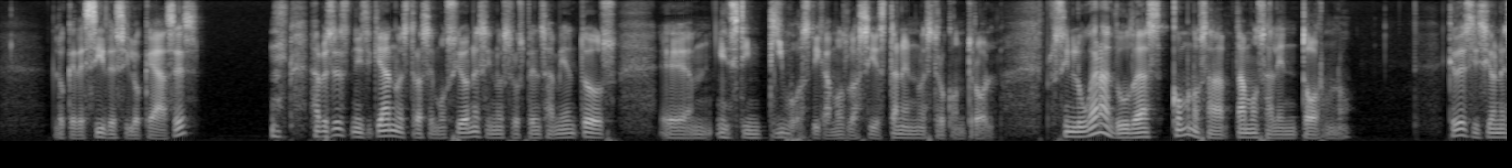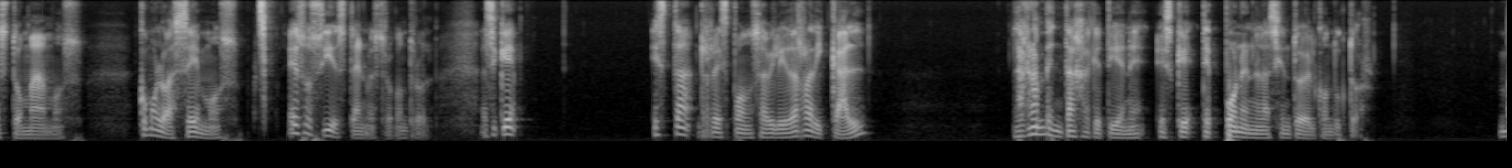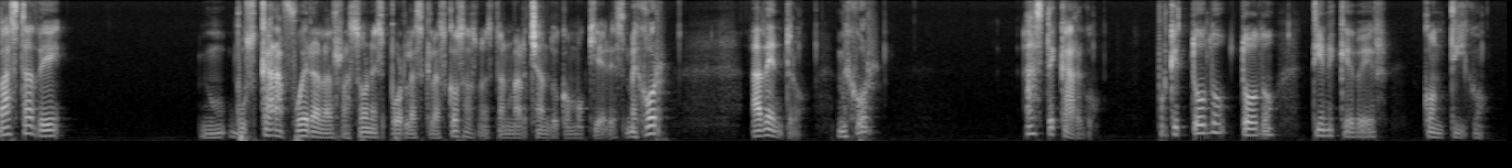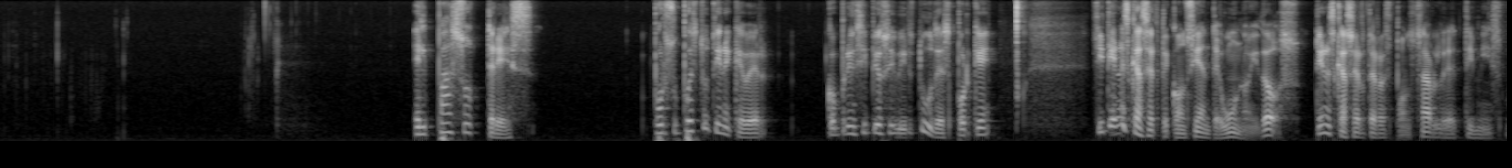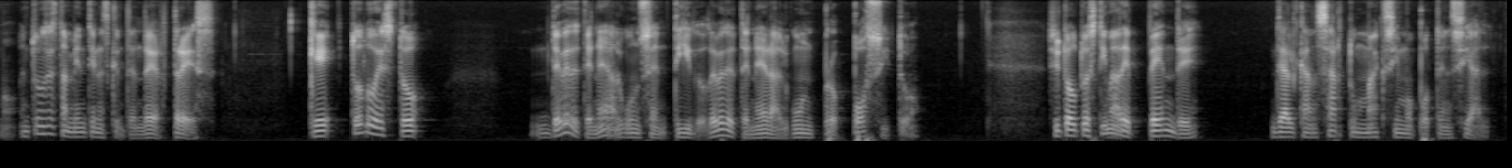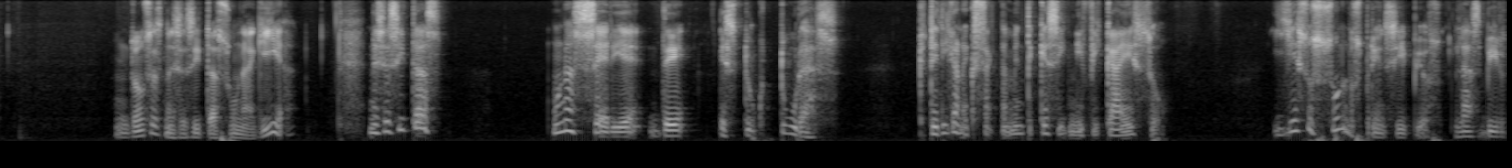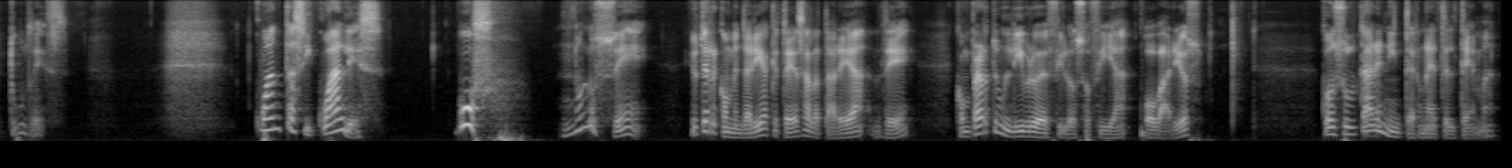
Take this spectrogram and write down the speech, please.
lo que decides y lo que haces, a veces ni siquiera nuestras emociones y nuestros pensamientos em, instintivos, digámoslo así, están en nuestro control. Sin lugar a dudas, ¿cómo nos adaptamos al entorno? ¿Qué decisiones tomamos? ¿Cómo lo hacemos? Eso sí está en nuestro control. Así que esta responsabilidad radical, la gran ventaja que tiene es que te pone en el asiento del conductor. Basta de buscar afuera las razones por las que las cosas no están marchando como quieres. Mejor, adentro, mejor, hazte cargo, porque todo, todo tiene que ver contigo. El paso 3, por supuesto, tiene que ver con principios y virtudes, porque si tienes que hacerte consciente, uno y dos, tienes que hacerte responsable de ti mismo. Entonces también tienes que entender, tres, que todo esto debe de tener algún sentido, debe de tener algún propósito. Si tu autoestima depende de alcanzar tu máximo potencial, entonces necesitas una guía. Necesitas una serie de estructuras que te digan exactamente qué significa eso. Y esos son los principios, las virtudes. ¿Cuántas y cuáles? Uf, no lo sé. Yo te recomendaría que te des a la tarea de comprarte un libro de filosofía o varios, consultar en internet el tema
